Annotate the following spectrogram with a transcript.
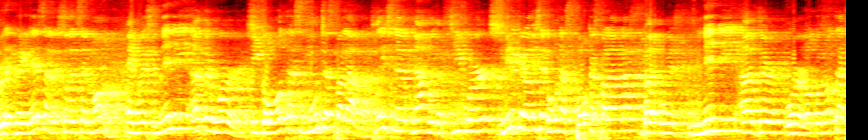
Re- regresa al resto del sermón And with many other words, y con otras muchas palabras. please note not with a few words, Mire que no dice con unas pocas palabras, but with many other words. no con otras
